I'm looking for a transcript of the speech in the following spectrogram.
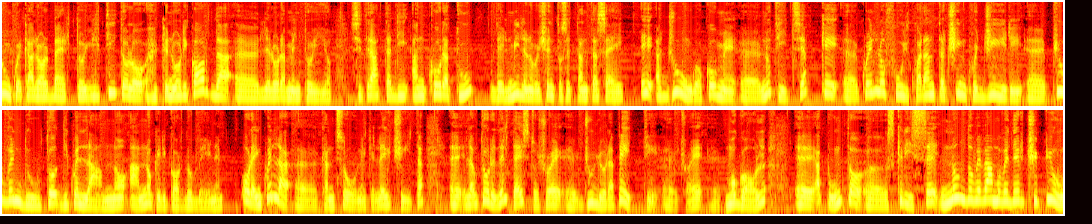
Dunque, caro Alberto, il titolo che non ricorda eh, glielo rammento io. Si tratta di Ancora tu del 1976 e aggiungo come eh, notizia che eh, quello fu il 45 giri eh, più venduto di quell'anno, anno che ricordo bene. Ora, in quella eh, canzone che lei cita, eh, l'autore del testo, cioè eh, Giulio Rapetti, eh, cioè eh, Mogol, eh, appunto scrisse Non dovevamo vederci più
